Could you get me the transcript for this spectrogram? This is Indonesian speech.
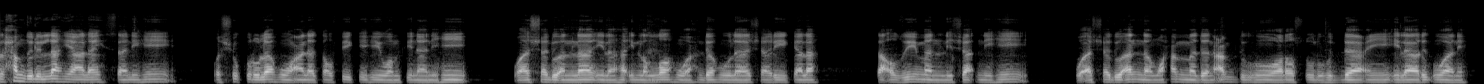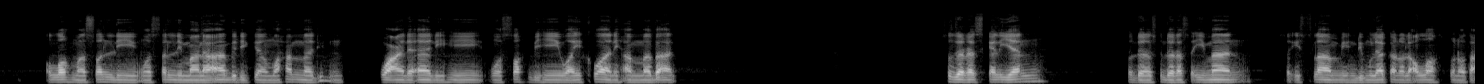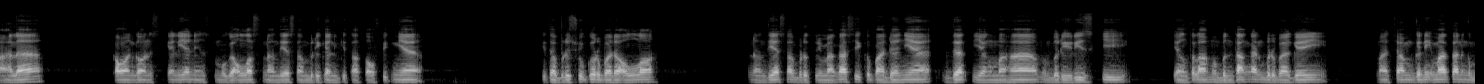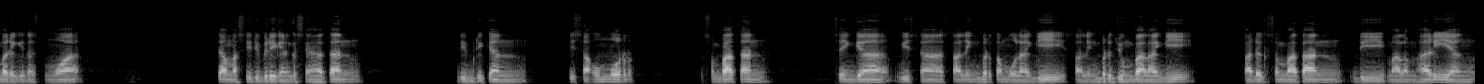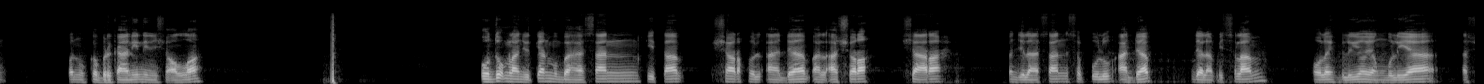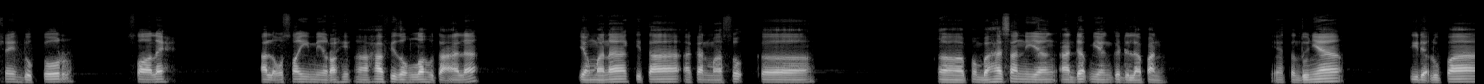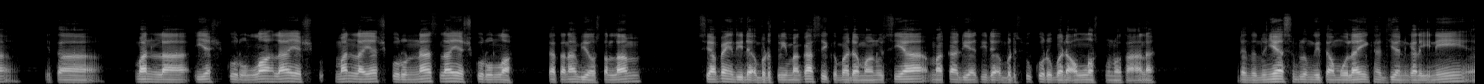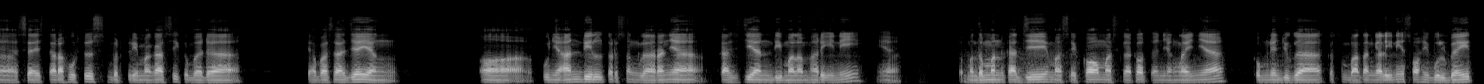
Alhamdulillah ya ala ihsanihi wa syukru lahu ala taufiqihi wa amtinanihi wa asyhadu an la ilaha illallah wahdahu la syarika lah ta'ziman li sya'nihi wa asyhadu anna Muhammadan abduhu wa rasuluhu da'i ila ridwanih. Allahumma salli wa sallim ala abdika Muhammadin wa ala alihi wa sahbihi wa ikhwanih amma ba'd. Saudara sekalian, saudara-saudara seiman, se-Islam yang dimuliakan oleh Allah taala, kawan-kawan sekalian yang semoga Allah senantiasa memberikan kita taufiknya. Kita bersyukur pada Allah, senantiasa berterima kasih kepadanya, zat yang maha memberi rizki, yang telah membentangkan berbagai macam kenikmatan kepada kita semua. Kita masih diberikan kesehatan, diberikan sisa umur, kesempatan, sehingga bisa saling bertemu lagi, saling berjumpa lagi, pada kesempatan di malam hari yang penuh keberkahan ini insya Allah untuk melanjutkan pembahasan kitab Syarhul Adab Al-Ashrah Syarah penjelasan 10 adab dalam Islam oleh beliau yang mulia Syekh Dr. Saleh Al-Usaimi hafizahullah taala yang mana kita akan masuk ke uh, pembahasan yang adab yang ke-8 Ya, tentunya tidak lupa kita man la yashkurullah la yashkur, man la yashkurun nas la yashkurullah. Kata Nabi SAW, siapa yang tidak berterima kasih kepada manusia, maka dia tidak bersyukur kepada Allah SWT. Dan tentunya sebelum kita mulai kajian kali ini, uh, saya secara khusus berterima kasih kepada siapa saja yang uh, punya andil terselenggaranya kajian di malam hari ini, ya teman-teman kaji, Mas Eko, Mas Gatot dan yang lainnya. Kemudian juga kesempatan kali ini Sohibul Bait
